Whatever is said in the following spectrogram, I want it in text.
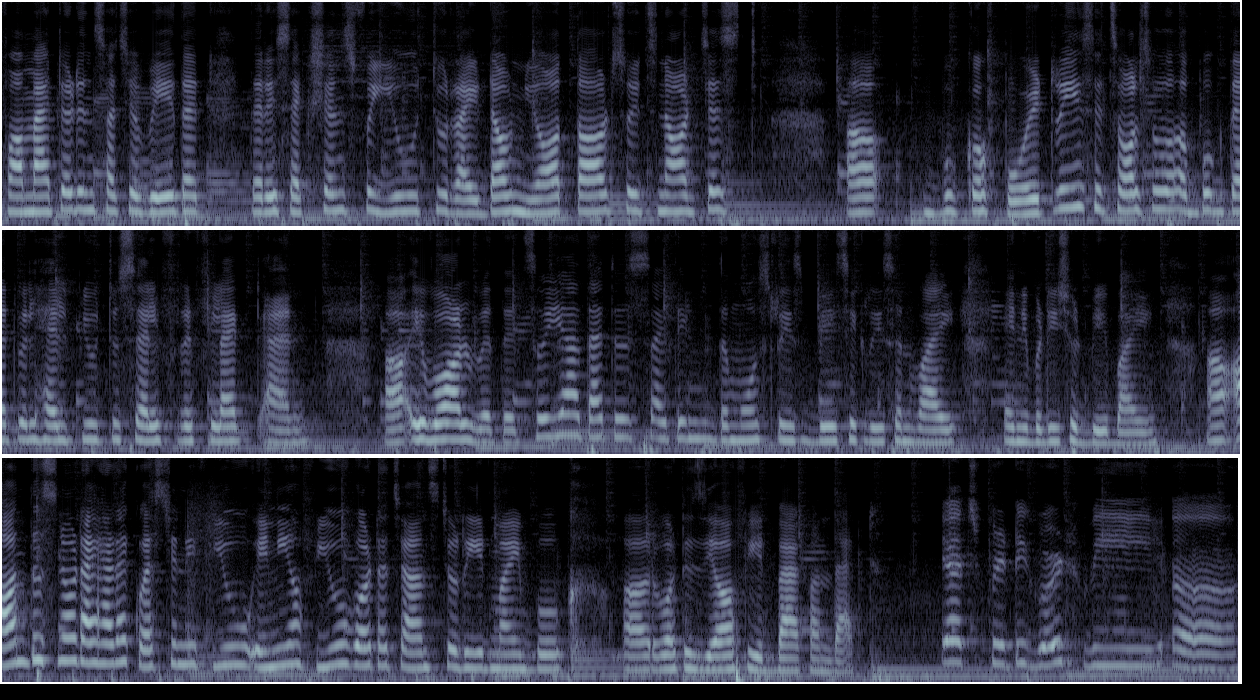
formatted in such a way that there is sections for you to write down your thoughts. So it's not just a book of poetries it's also a book that will help you to self reflect and uh, evolve with it. So yeah that is i think the most re- basic reason why anybody should be buying. Uh, on this note i had a question if you any of you got a chance to read my book or what is your feedback on that yeah, it's pretty good. We uh,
